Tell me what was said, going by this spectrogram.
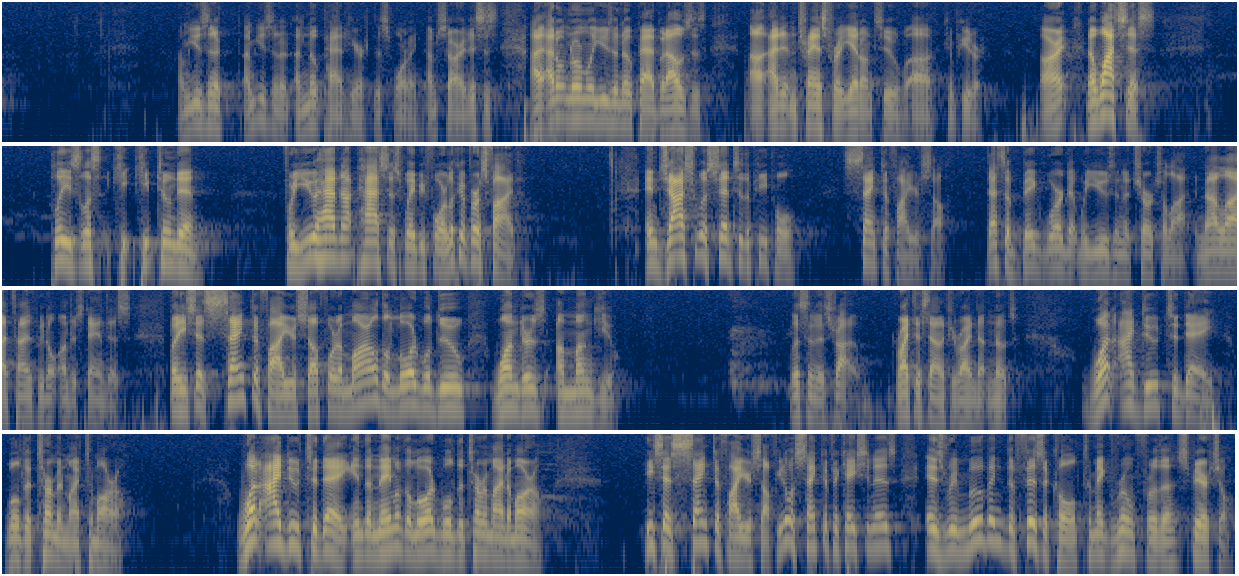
I'm using a, I'm using a, a notepad here this morning. I'm sorry. This is, I, I don't normally use a notepad, but I was just, uh, I didn't transfer it yet onto uh, computer. All right? Now watch this. Please listen, keep, keep tuned in. For you have not passed this way before. Look at verse 5. And Joshua said to the people, sanctify yourself. That's a big word that we use in the church a lot. And not a lot of times we don't understand this. But he says, Sanctify yourself, for tomorrow the Lord will do wonders among you. Listen to this. Write this down if you're writing down notes. What I do today will determine my tomorrow. What I do today in the name of the Lord will determine my tomorrow. He says, sanctify yourself. You know what sanctification is? Is removing the physical to make room for the spiritual.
